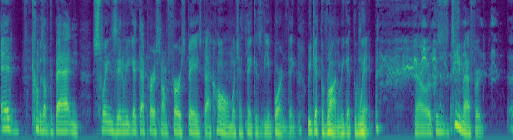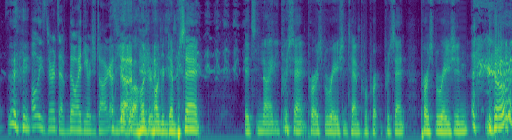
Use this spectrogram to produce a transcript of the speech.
Ed comes up the bat and swings in, and we get that person on first base back home, which I think is the important thing. We get the run, we get the win. You know, because it's a team effort. All these nerds have no idea what you're talking about. You get 100, 110%. It's 90% perspiration, 10% perspiration. You know?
